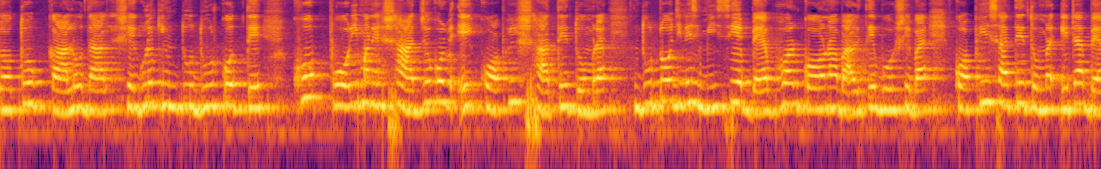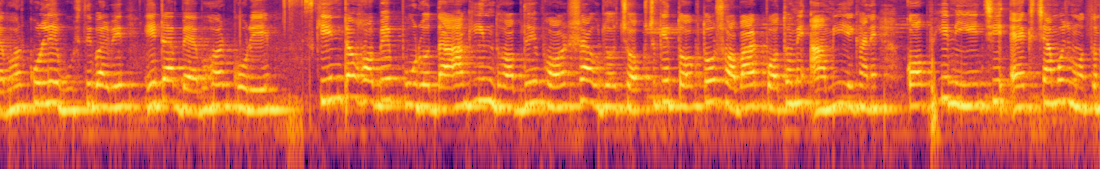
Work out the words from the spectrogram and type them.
যত কালো দাগ সেগুলো কিন্তু দূর করতে খুব পরিমাণে সাহায্য করবে। এই কফির সাথে তোমরা দুটো জিনিস মিশিয়ে ব্যবহার করো না বাড়িতে বসে বা কফির সাথে তোমরা এটা ব্যবহার করলে বুঝতে পারবে। এটা ব্যবহার করে স্কিনটা হবে পুরো দাগহীন ধবধে ফর্সা উজো চকচকে ত্বক তো সবার প্রথমে আমি এখানে কফি নিয়েছি এক চামচ মতন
